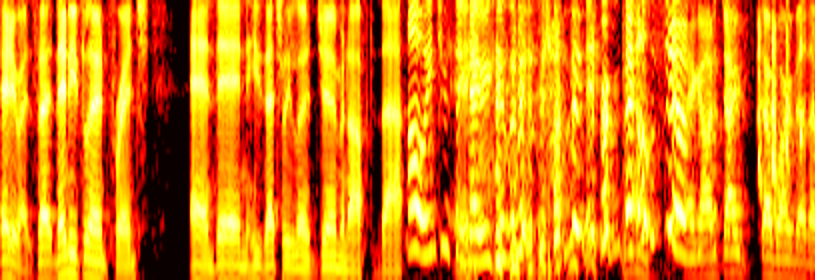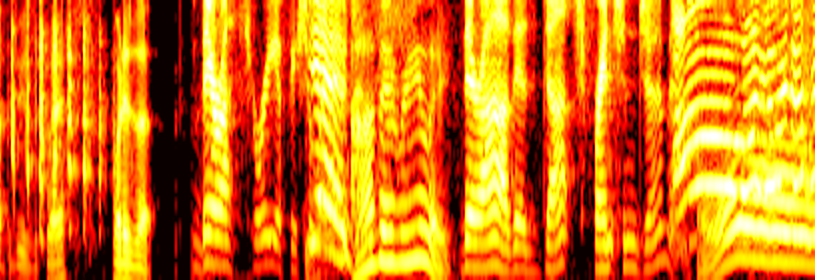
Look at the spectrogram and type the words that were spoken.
Anyway, so then he's learned French, And then he's actually learned German after that. Oh, interesting. Maybe because of his cousins from Belgium. Hang on, don't, don't worry about that, producer Claire. What is it? There are three official Yes. languages. Are there really? There are. There's Dutch, French, and German. Oh, I own a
